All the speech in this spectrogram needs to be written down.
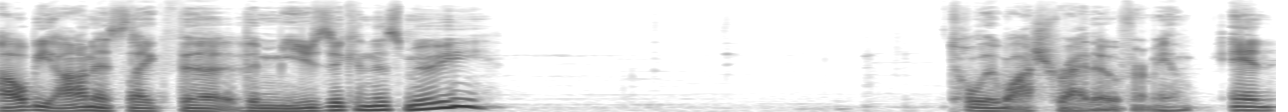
I'll be honest, like the the music in this movie totally washed right over me. And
